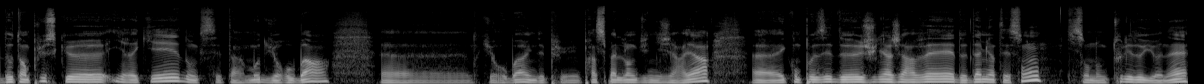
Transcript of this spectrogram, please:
d'autant plus que Ireke, donc c'est un mot du Yoruba, hein, euh, donc Yoruba, une des plus principales langues du Nigeria, euh, est composé de Julien Gervais, de Damien Tesson, qui sont donc tous les deux lyonnais,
